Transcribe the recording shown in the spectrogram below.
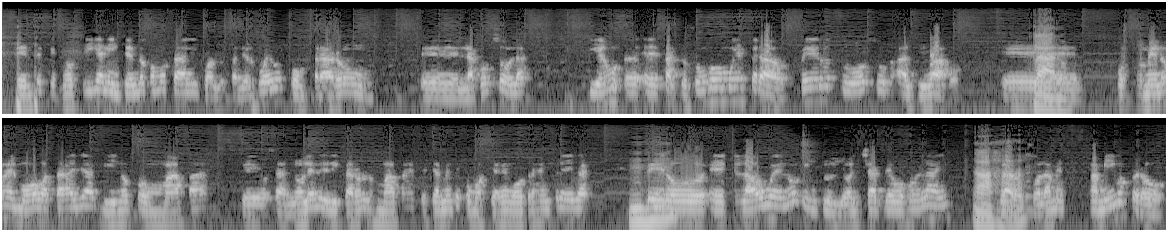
gente que no sigue a Nintendo como tal, y cuando salió el juego compraron eh, la consola. Y es eh, exacto, fue un juego muy esperado, pero tuvo sus altibajos. Eh, claro. Por lo menos el modo batalla vino con mapas que, o sea, no le dedicaron los mapas especialmente como hacían en otras entregas Uh -huh. Pero el lado bueno incluyó el chat de voz online. Ajá. Claro, solamente amigos, pero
